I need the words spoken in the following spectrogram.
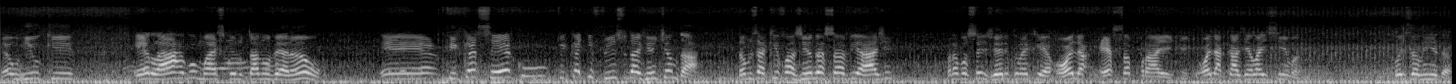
é um rio que é largo, mas quando está no verão é, fica seco, fica difícil da gente andar. Estamos aqui fazendo essa viagem para vocês verem como é que é. Olha essa praia, gente. Olha a casinha lá em cima. Coisa linda.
